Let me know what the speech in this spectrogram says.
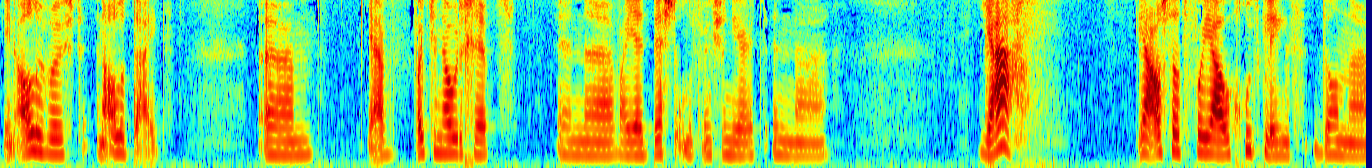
In alle rust en alle tijd. Um, ja, wat je nodig hebt. En uh, waar je het beste onder functioneert. En uh, ja. ja, als dat voor jou goed klinkt, dan uh,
